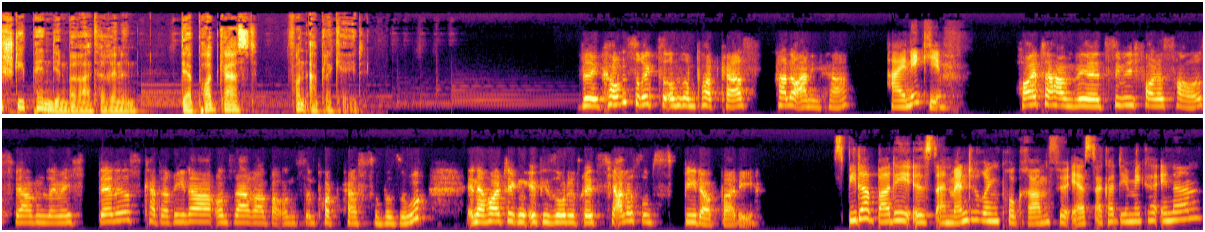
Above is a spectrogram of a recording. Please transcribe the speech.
Stipendienberaterinnen, der Podcast von Applicate. Willkommen zurück zu unserem Podcast. Hallo Annika. Hi Niki. Heute haben wir ziemlich volles Haus. Wir haben nämlich Dennis, Katharina und Sarah bei uns im Podcast zu Besuch. In der heutigen Episode dreht sich alles um Speed Up Buddy. Speed Up Buddy ist ein Mentoring-Programm für ErstakademikerInnen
